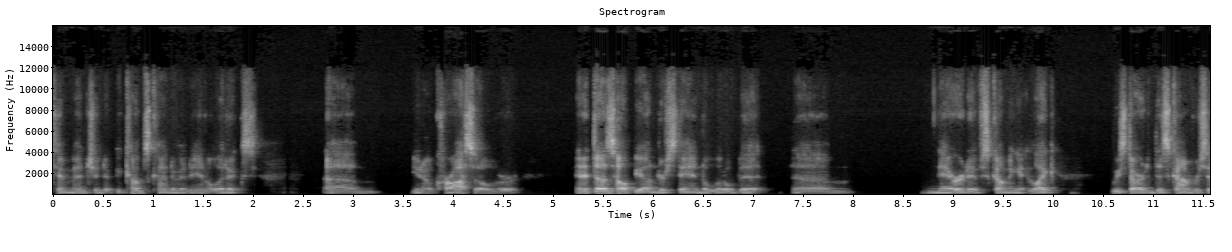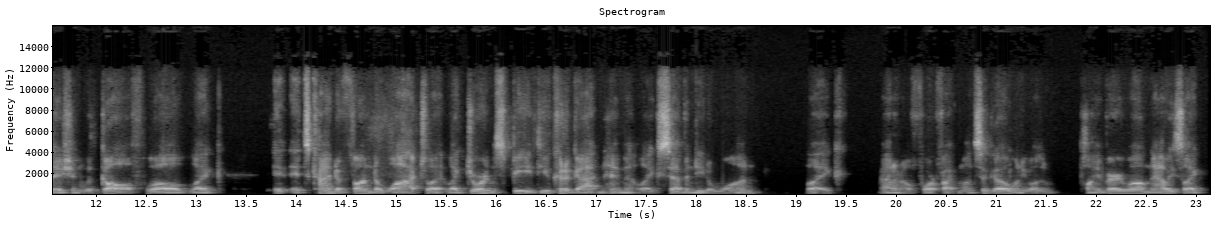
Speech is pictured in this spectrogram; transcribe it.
Tim mentioned, it becomes kind of an analytics, um, you know, crossover. And it does help you understand a little bit um, narratives coming like we started this conversation with golf. Well, like it, it's kind of fun to watch. Like like Jordan Spieth, you could have gotten him at like seventy to one, like I don't know, four or five months ago when he wasn't playing very well. Now he's like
